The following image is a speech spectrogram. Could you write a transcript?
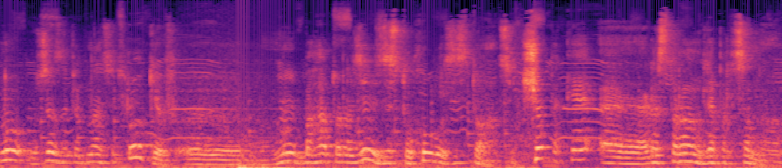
Ну, вже за 15 років е, ми багато разів зіштовхувалися зі ситуацією. Що таке е, ресторан для персоналу?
